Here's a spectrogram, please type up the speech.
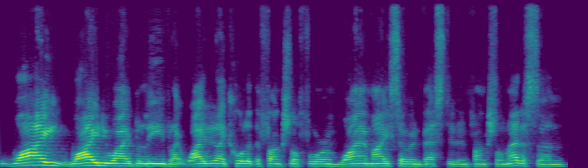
why why do I believe like why did I call it the functional forum? Why am I so invested in functional medicine?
